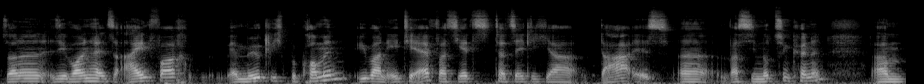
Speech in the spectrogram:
sondern sie wollen halt einfach ermöglicht bekommen über ein ETF, was jetzt tatsächlich ja da ist, äh, was sie nutzen können. Ähm,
